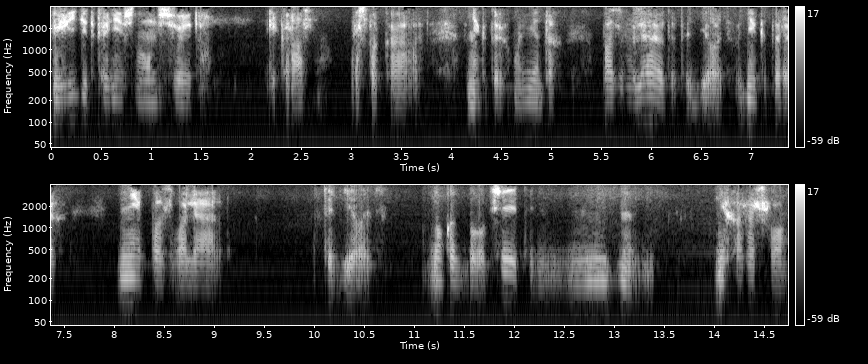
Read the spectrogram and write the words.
Видит, конечно, он все это прекрасно. Просто пока в некоторых моментах позволяют это делать, в некоторых не позволяют это делать. Ну, как бы вообще это нехорошо.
